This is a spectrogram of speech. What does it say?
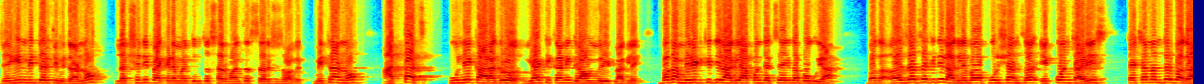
जय हिंद विद्यार्थी मित्रांनो. लक्षदीप अकॅडमीमध्ये तुमचं सर्वांचं सहर्ष स्वागत. मित्रांनो आताच पुणे कारागृह या ठिकाणी ग्राउंड मेरिट लागले. बघा मेरिट किती लागले आपण त्याचं एकदा बघूया. बघा अर्जाचं किती लागले बघा पुरुषांचं? एकोणचाळीस. त्याच्यानंतर बघा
